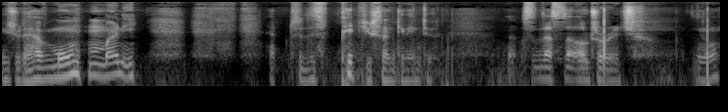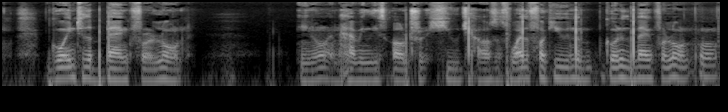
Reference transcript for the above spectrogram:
You should have more money to this pit you sunk it into. That's, that's the ultra rich, you know, going to the bank for a loan, you know, and having these ultra huge houses. Why the fuck are you gonna go to the bank for a loan? Well,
